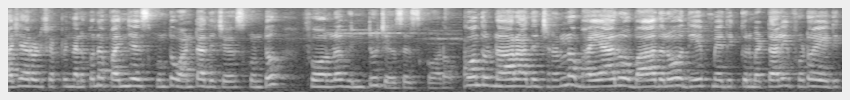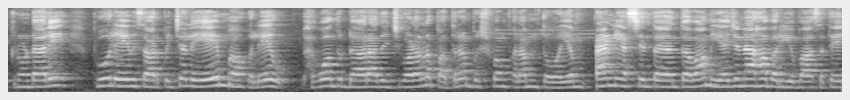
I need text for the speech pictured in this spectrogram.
ఆచార్యుడు చెప్పింది అనుకున్న పని చేసుకుంటూ వంట అది చేసుకుంటూ ఫోన్లో వింటూ చేసేసుకోవడం. భగవంతుడిని ఆరాధించడంలో భయాలు బాధలు దీపం ఏ దిక్కును పెట్టాలి ఫోటో ఏ దిక్కును ఉండాలి పూలు ఏమి సమర్పించాలి ఏం మాకు లేవు. భగవంతుడిని ఆరాధించుకోవడంలో పత్రం పుష్పం ఫలం తోయం. అరణ్యస్యంతో మాం యజనాహ జనాహ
